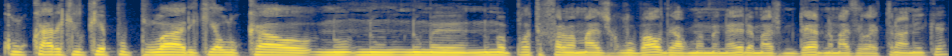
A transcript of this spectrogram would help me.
colocar aquilo que é popular e que é local numa, numa plataforma mais global, de alguma maneira, mais moderna, mais eletrónica.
